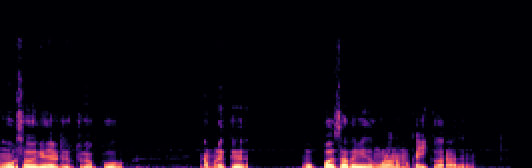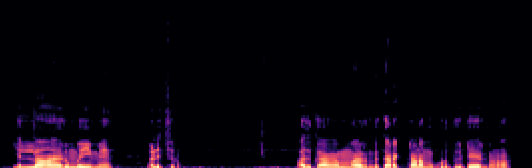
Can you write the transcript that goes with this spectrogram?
நூறு சதவீதம் எடுத்துகிட்டு இருக்க பூ நம்மளுக்கு முப்பது சதவீதம் கூட நம்ம கைக்கு வராதுங்க. எல்லா அரும்பையுமே அழிச்சிரும். அதுக்காக மருந்து கரெக்டாக நம்ம கொடுத்துக்கிட்டே இருக்கணும்.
